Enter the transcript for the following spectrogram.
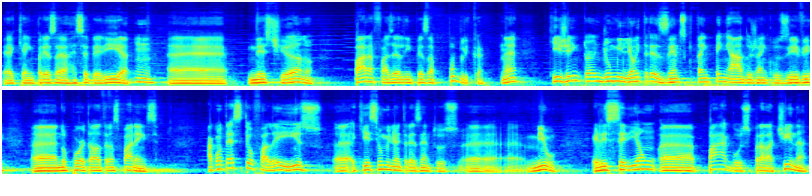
eh, que a empresa receberia eh, neste ano para fazer a limpeza pública, né? Que gira em torno de 1 milhão e 300 que está empenhado já, inclusive, eh, no portal da transparência. Acontece que eu falei isso, é, que esse 1 milhão e 300 é, mil, eles seriam é, pagos para a Latina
